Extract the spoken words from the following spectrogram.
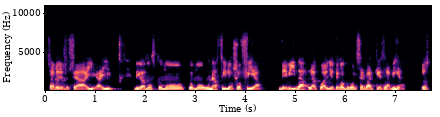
¿Sabes? O sea, hay, hay digamos, como, como una filosofía de vida, la cual yo tengo que conservar, que es la mía, es,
